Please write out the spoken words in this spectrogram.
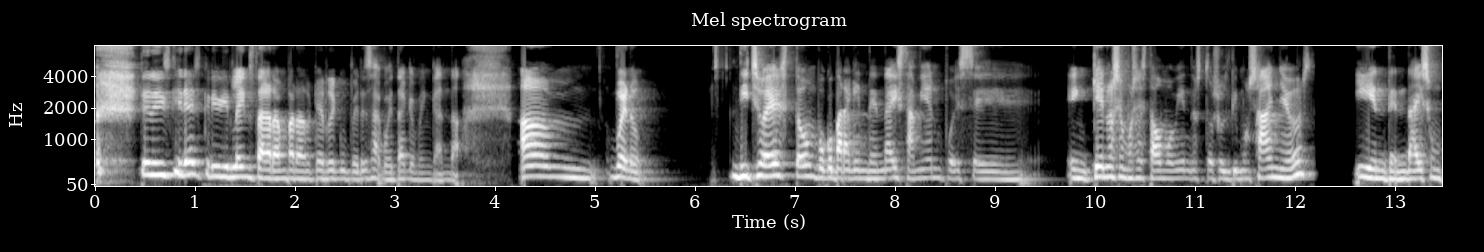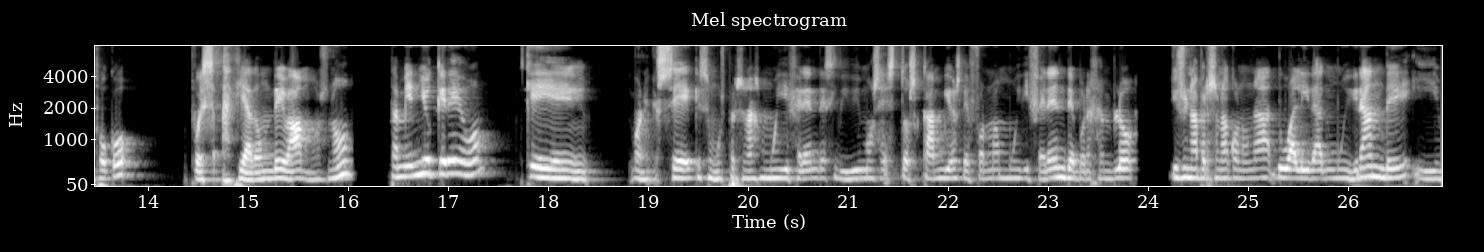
Tenéis que ir a escribirle a Instagram para que recupere esa cuenta que me encanta. bueno, dicho esto, un poco para que entendáis también pues, eh, en qué nos hemos estado moviendo estos últimos años y entendáis un poco pues, hacia dónde vamos, ¿no? También yo creo que, bueno, yo sé que somos personas muy diferentes y vivimos estos cambios de forma muy diferente. Por ejemplo, yo soy una persona con una dualidad muy grande y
